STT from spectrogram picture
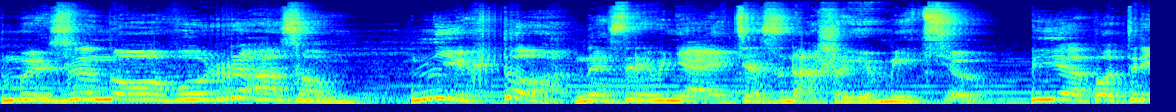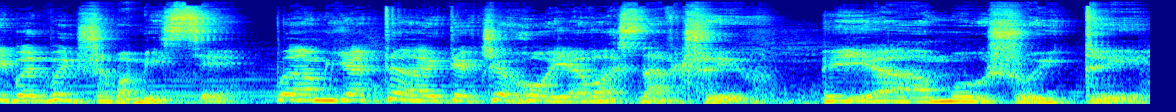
Ми знову разом! Ніхто не зрівняється з нашою міцю. Я потрібен в іншому місці. Пам'ятайте, чого я вас навчив. Я мушу йти.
